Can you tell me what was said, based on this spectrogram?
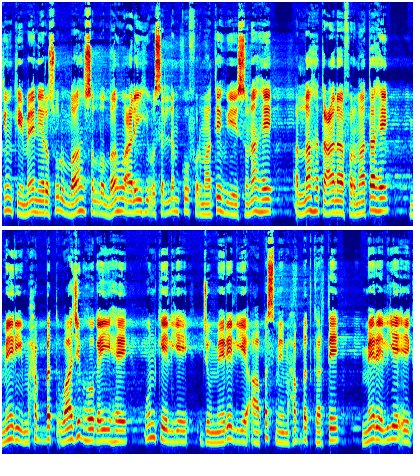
کیونکہ میں نے رسول اللہ صلی اللہ علیہ وسلم کو فرماتے ہوئے سنا ہے اللہ تعالی فرماتا ہے، میری محبت واجب ہو گئی ہے، ان کے لیے جو میرے لیے آپس میں محبت کرتے، میرے لیے ایک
